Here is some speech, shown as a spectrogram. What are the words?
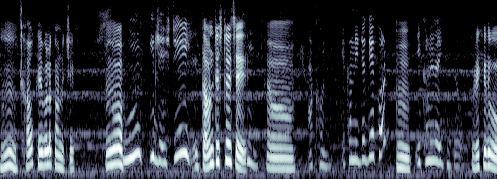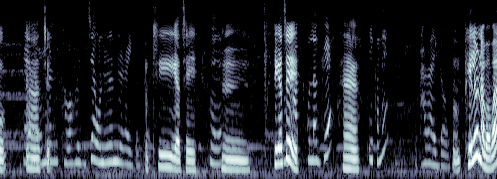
হুম খাও খেয়ে বলো কেমন হচ্ছে? দারুণ টেস্ট হয়েছে। ও, এখন এখানে হুম। এখানে রেখে দেবো। হ্যাঁ আচ্ছা। আমাদের খাওয়া হয়েছে অন্যান্য ঠিক আছে। হ্যাঁ। হুম ঠিক আছে? হ্যাঁ। এখানে ফেলো না বাবা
